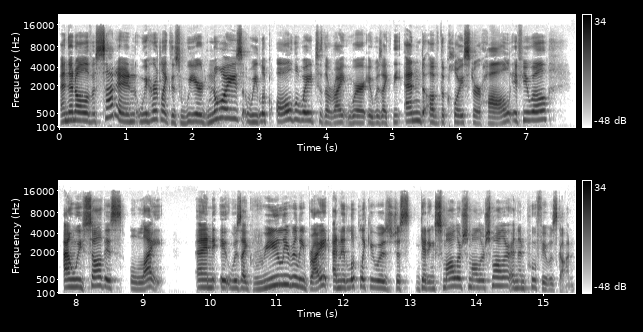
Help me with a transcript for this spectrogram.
and then all of a sudden, we heard like this weird noise. We look all the way to the right where it was like the end of the cloister hall, if you will, and we saw this light. And it was like really, really bright, and it looked like it was just getting smaller, smaller, smaller, and then poof, it was gone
